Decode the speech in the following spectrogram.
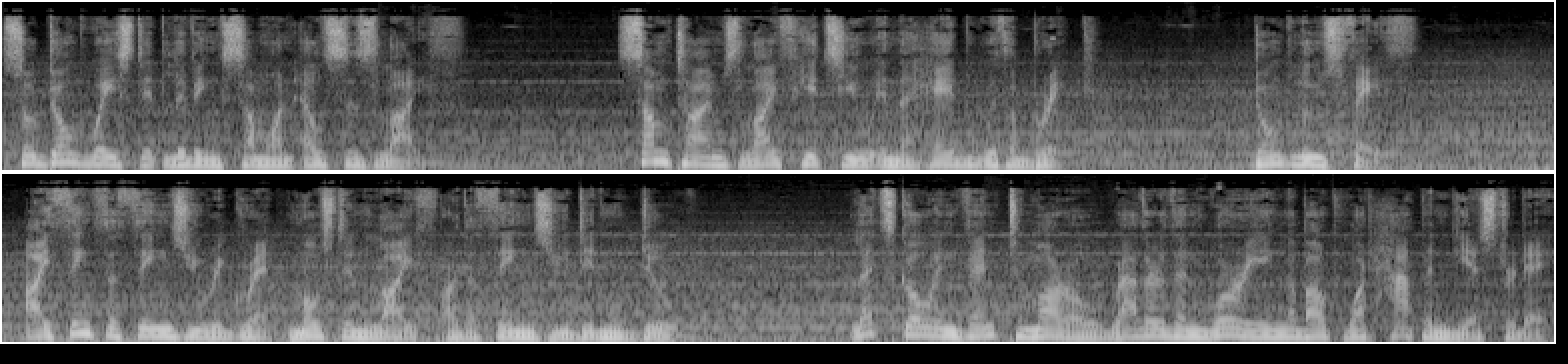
so don't waste it living someone else's life. Sometimes life hits you in the head with a brick. Don't lose faith. I think the things you regret most in life are the things you didn't do. Let's go invent tomorrow rather than worrying about what happened yesterday.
